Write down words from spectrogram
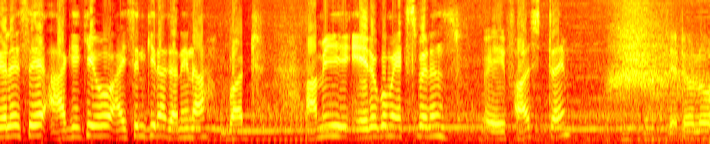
প্যালেসে আগে কেউ আইসেন কিনা জানি না বাট আমি এরকম এক্সপিরিয়েন্স এই ফার্স্ট টাইম যেটা হলো,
